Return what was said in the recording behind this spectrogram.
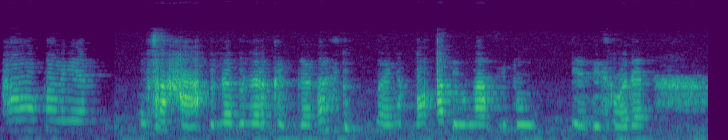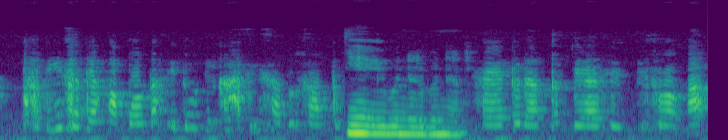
Kalau kalian usaha benar-benar kerja kan banyak banget di UNAS itu beasiswa dan pasti setiap fakultas itu dikasih satu-satu. Iya, yeah, benar-benar. Saya tuh dapat beasiswa kak,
